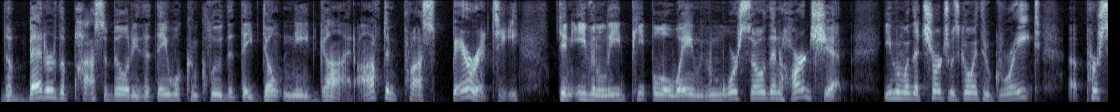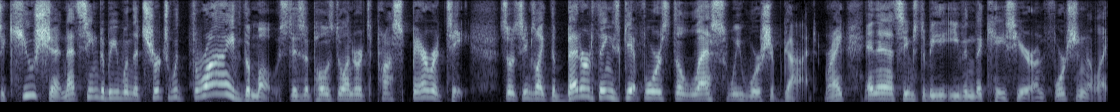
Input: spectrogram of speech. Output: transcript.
the better the possibility that they will conclude that they don't need God. Often prosperity can even lead people away even more so than hardship. Even when the church was going through great uh, persecution, that seemed to be when the church would thrive the most as opposed to under its prosperity. So it seems like the better things get for us, the less we worship God, right? And that seems to be even the case here, unfortunately.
